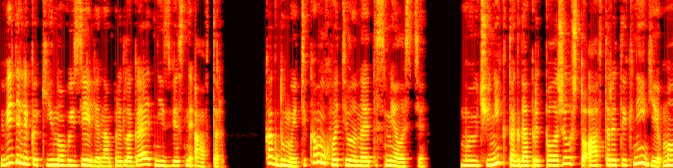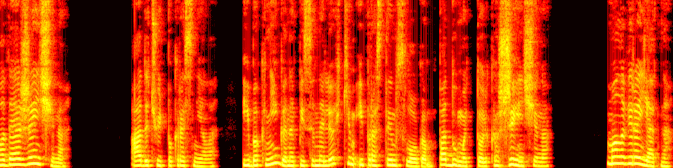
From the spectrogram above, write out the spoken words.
Видели, какие новые зелья нам предлагает неизвестный автор? Как думаете, кому хватило на это смелости? Мой ученик тогда предположил, что автор этой книги – молодая женщина». Ада чуть покраснела, ибо книга написана легким и простым слогом «Подумать только, женщина!» «Маловероятно»,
